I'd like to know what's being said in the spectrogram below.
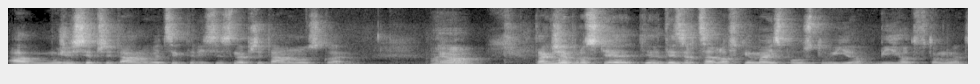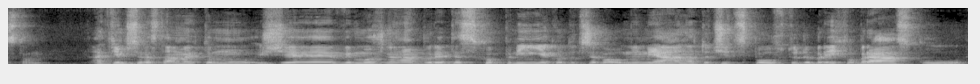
a můžeš si přitáhnout věci, které si nepřitáhnul sklem. Jo? Takže a... prostě ty zrcadlovky mají spoustu výhod v tomhle tom. A tím se dostáváme k tomu, že vy možná budete schopný, jako to třeba umím já, natočit spoustu dobrých obrázků,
